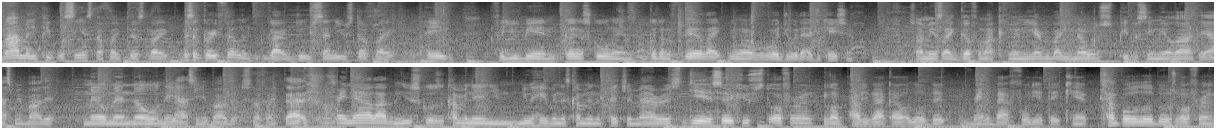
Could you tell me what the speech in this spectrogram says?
not many people seeing stuff like this. Like it's a great feeling. You got dudes sending you stuff like, hey, for you being good in school and good on the field, like we want to reward you with an education. So I mean, it's like good for my community. Everybody knows. People see me a lot. They ask me about it. Mailmen know. They ask me about it. Stuff like that. right now, a lot of new schools are coming in. New Haven is coming in the picture. Marist. Yeah, Syracuse is offering. They're gonna probably back out a little bit. Bring it back 40 at their camp. Temple a little bit was offering,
